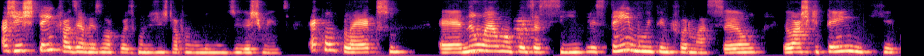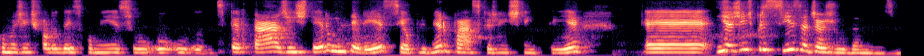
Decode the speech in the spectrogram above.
A gente tem que fazer a mesma coisa quando a gente está falando do mundo dos investimentos. É complexo, é, não é uma coisa simples, tem muita informação. Eu acho que tem que, como a gente falou desde o começo, o, o despertar, a gente ter o um interesse é o primeiro passo que a gente tem que ter. É, e a gente precisa de ajuda mesmo.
